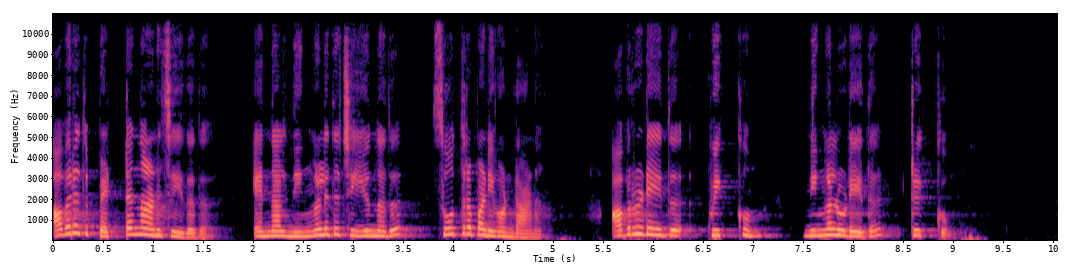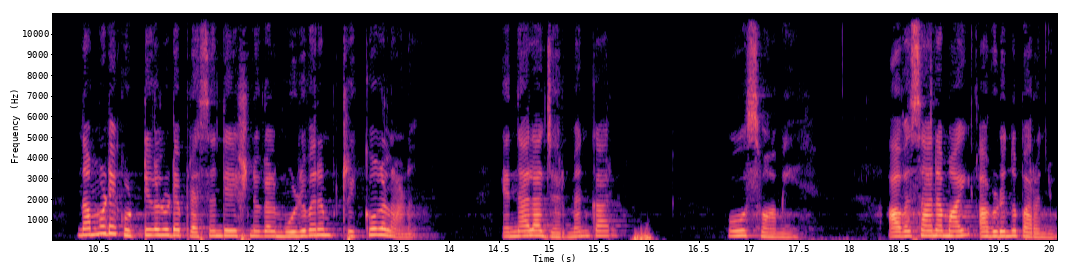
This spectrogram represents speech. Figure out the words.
അവരത് പെട്ടെന്നാണ് ചെയ്തത്. എന്നാൽ നിങ്ങളിത് ചെയ്യുന്നത് സൂത്രപ്പണി കൊണ്ടാണ്. അവരുടേത് ക്വിക്കും നിങ്ങളുടേത് ട്രിക്കും. നമ്മുടെ കുട്ടികളുടെ പ്രസന്റേഷനുകൾ മുഴുവനും ട്രിക്കുകളാണ്. എന്നാൽ ആ ജർമ്മൻകാർ? ഓ സ്വാമി. അവസാനമായി അവിടുന്ന് പറഞ്ഞു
